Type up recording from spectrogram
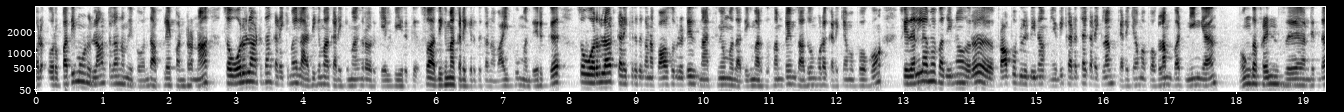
ஒரு ஒரு பதிமூணு லாட்டெல்லாம் நம்ம இப்போ வந்து அப்ளை பண்ணுறோன்னா ஸோ ஒரு லாட் தான் கிடைக்குமா இல்லை அதிகமாக கிடைக்குமாங்கிற ஒரு கேள்வி இருக்குது ஸோ அதிகமாக கிடைக்கிறதுக்கான வாய்ப்பும் வந்து இருக்குது ஸோ ஒரு லாட் கிடைக்கிறதுக்கான பாசிபிலிட்டிஸ் மேக்ஸிமம் வந்து அதிகமாக இருக்கும். சம்டைம்ஸ் அதுவும் கூட கிடைக்காம போகும். ஸோ இது எல்லாமே பார்த்தீங்கன்னா ஒரு ப்ராபபிலிட்டி தான். மேபி கிடைச்சா கிடைக்கலாம் கிடைக்காம போகலாம். பட் நீங்கள் உங்கள் ஃப்ரெண்ட்ஸு அண்ட் இந்த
